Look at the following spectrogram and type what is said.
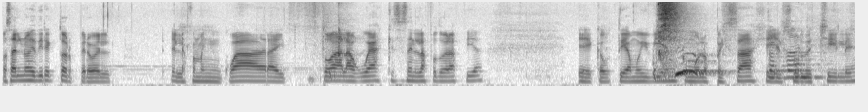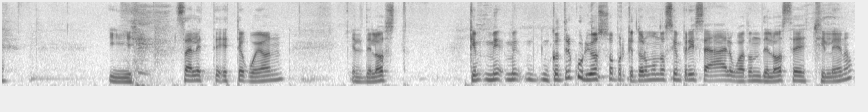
O sea, él no es director, pero él, él la forma en que encuadra y todas las weas que se hacen en la fotografía eh, cautiva muy bien, como los paisajes y el sur de. Chile. Y sale este, este weón, el de Lost, que me, me encontré curioso porque todo el mundo siempre dice, ah, el guatón de Lost es chileno.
